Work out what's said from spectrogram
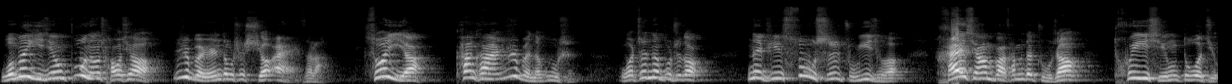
我们已经不能嘲笑日本人都是小矮子了。所以啊，看看日本的故事，我真的不知道那批素食主义者还想把他们的主张推行多久。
